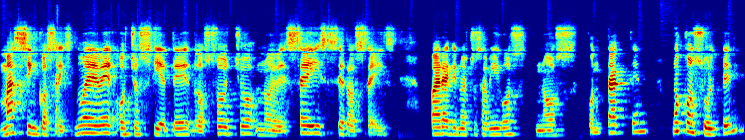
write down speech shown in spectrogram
más 569 87 28 9606 para que nuestros amigos nos contacten, nos consulten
